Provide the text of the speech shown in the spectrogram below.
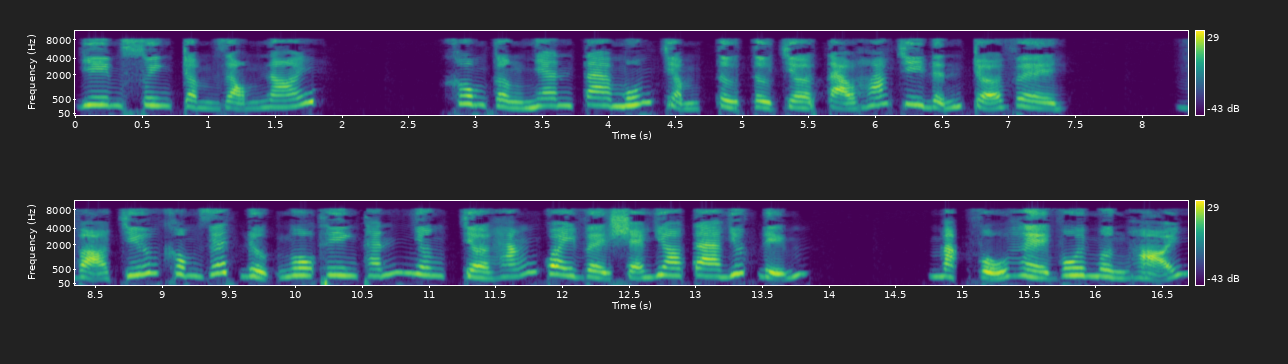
Diêm xuyên trầm giọng nói. Không cần nhanh ta muốn chậm từ từ chờ tạo hóa chi đỉnh trở về. Võ chiếu không giết được ngô thiên thánh nhân chờ hắn quay về sẽ do ta dứt điểm. Mặt vũ hề vui mừng hỏi.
